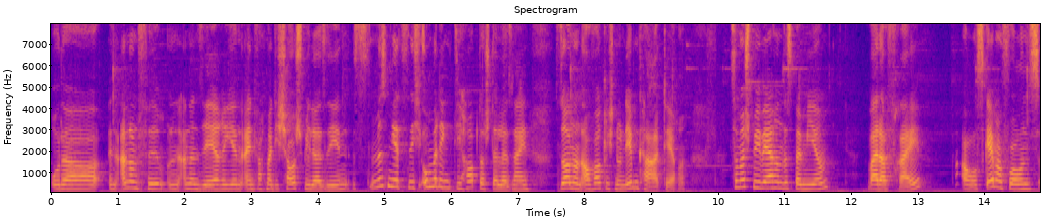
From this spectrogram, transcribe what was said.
oder in anderen Filmen und in anderen Serien einfach mal die Schauspieler sehen. Es müssen jetzt nicht unbedingt die Hauptdarsteller sein, sondern auch wirklich nur Nebencharaktere. Zum Beispiel wären das bei mir Walter Frei aus Game of Thrones,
